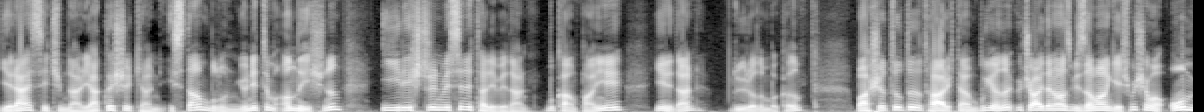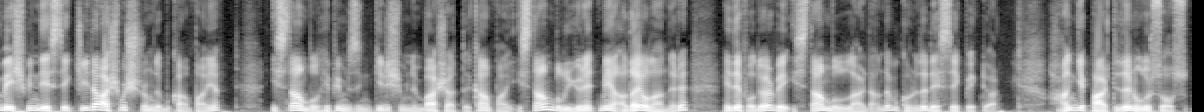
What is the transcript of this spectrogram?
Yerel seçimler yaklaşırken İstanbul'un yönetim anlayışının iyileştirilmesini talep eden bu kampanyayı yeniden duyuralım bakalım. Başlatıldığı tarihten bu yana 3 aydan az bir zaman geçmiş ama 15 bin destekçiyi de aşmış durumda bu kampanya. İstanbul Hepimizin girişiminin başlattığı kampanya İstanbul'u yönetmeye aday olanları hedef alıyor ve İstanbullulardan da bu konuda destek bekliyor. Hangi partiden olursa olsun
